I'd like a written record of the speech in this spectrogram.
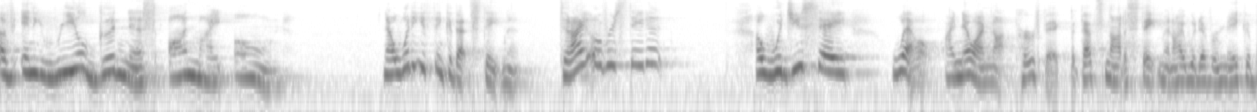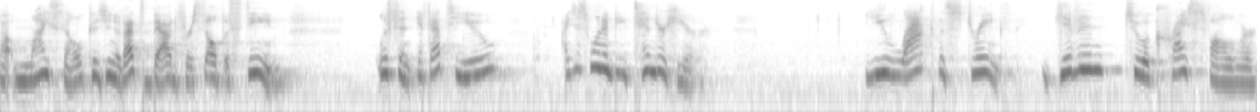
of any real goodness on my own. Now, what do you think of that statement? Did I overstate it? Uh, would you say, well, I know I'm not perfect, but that's not a statement I would ever make about myself because, you know, that's bad for self esteem. Listen, if that's you, I just want to be tender here. You lack the strength given to a Christ follower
